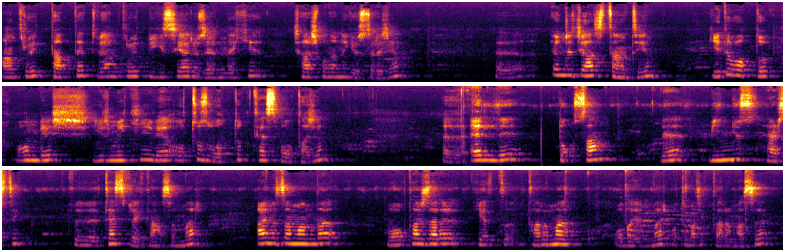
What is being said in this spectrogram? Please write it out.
Android tablet ve Android bilgisayar üzerindeki çalışmalarını göstereceğim. Ee, önce cihazı tanıtayım. 7 voltluk, 15, 22 ve 30 voltluk test voltajım. Ee, 50, 90 ve 1100 Hz'lik e, test frekansım var. Aynı zamanda voltajları tarama olayım var. Otomatik taraması.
